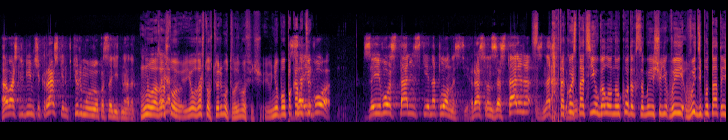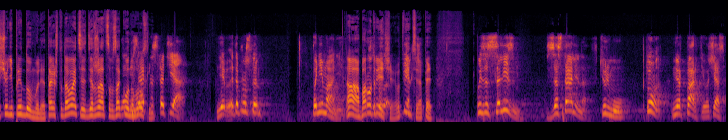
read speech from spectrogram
А ваш любимчик Рашкин в тюрьму его посадить надо. Ну, а Понятно? за что? Его за что в тюрьму-то, Владимир Вольфович? У него пока за, на тюр... его, за его сталинские наклонности. Раз он за Сталина, значит... Такой статьи Уголовного кодекса мы еще не... Вы, вы, депутаты, еще не придумали. Так что давайте держаться в законном русле. статья. Это просто понимание. А, оборот речи. Вот видите, опять. Вы за социализм, за Сталина в тюрьму. Кто, например, партия, вот сейчас,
